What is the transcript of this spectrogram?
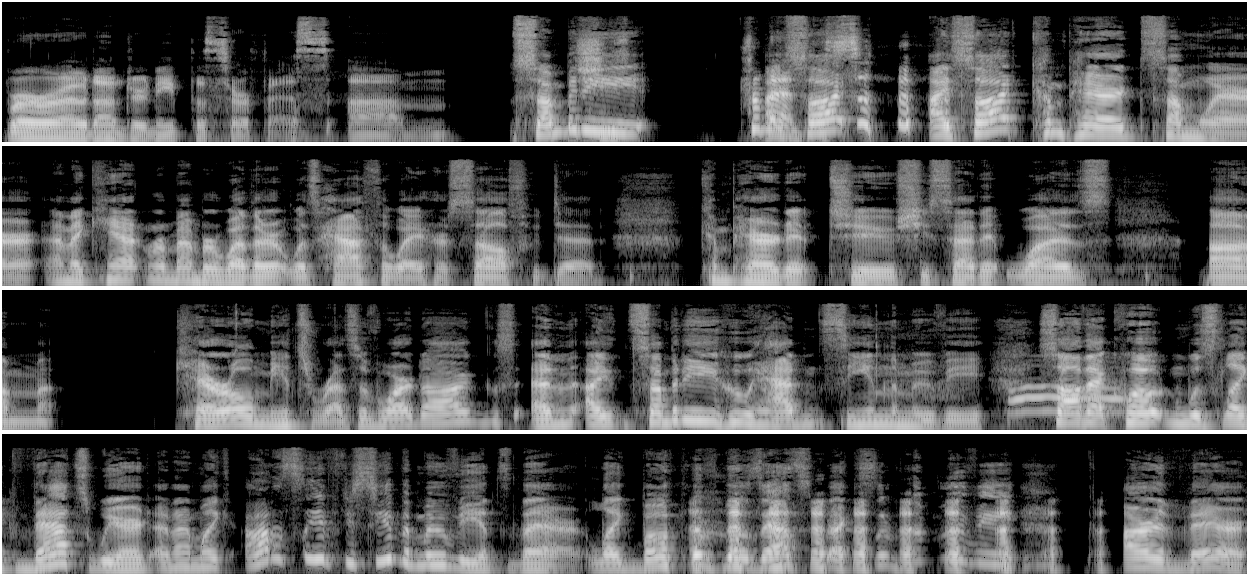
burrowed underneath the surface. Um, somebody she's I saw it. I saw it compared somewhere, and I can't remember whether it was Hathaway herself who did. Compared it to, she said it was um, Carol meets Reservoir Dogs, and I somebody who hadn't seen the movie saw that quote and was like, "That's weird." And I'm like, honestly, if you see the movie, it's there. Like both of those aspects of the movie are there.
